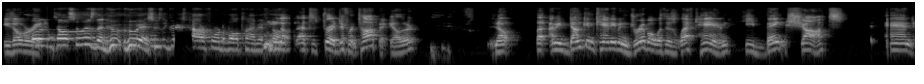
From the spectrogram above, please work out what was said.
He's overrated. Well, tell us who is then. Who who is? Who's the greatest power forward of all time, if not. No, that's for a different topic, Elder. You know, but I mean, Duncan can't even dribble with his left hand. He banks shots, and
